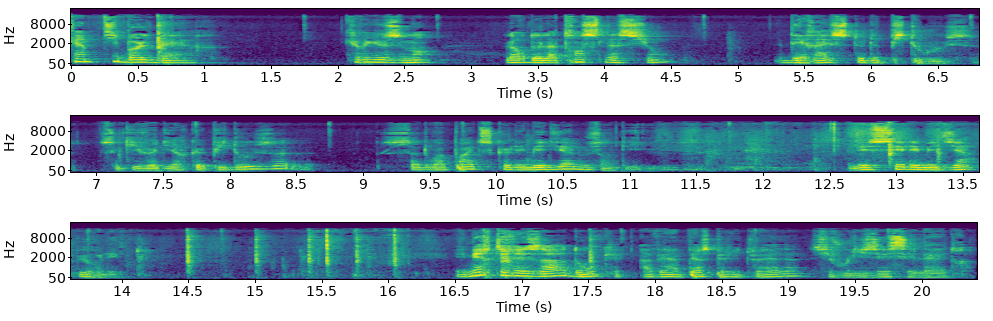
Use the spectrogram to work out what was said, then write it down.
qu'un petit bol d'air, curieusement, lors de la translation des restes de Pie. Ce qui veut dire que Pie ça ne doit pas être ce que les médias nous en disent. Laissez les médias hurler. Et Mère Teresa, donc, avait un père spirituel. Si vous lisez ses lettres,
